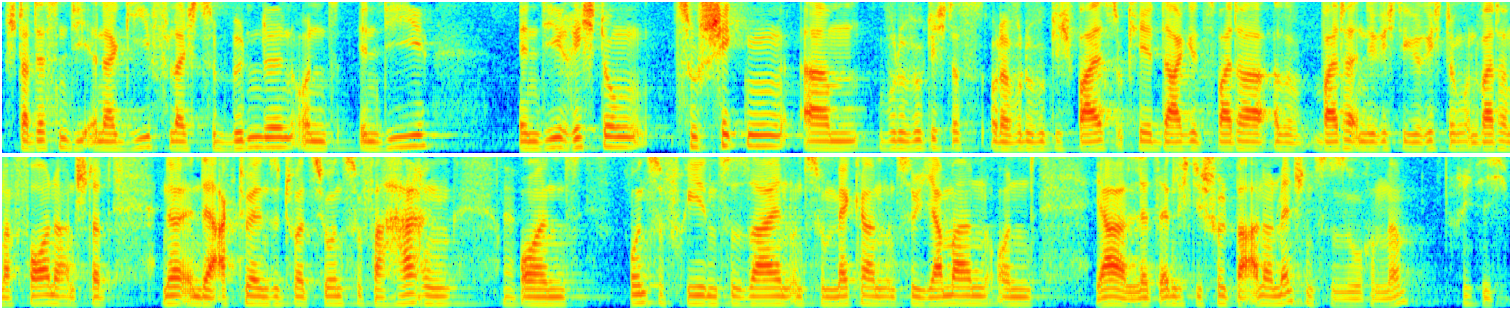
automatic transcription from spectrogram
stattdessen die Energie vielleicht zu bündeln und in die in die Richtung zu schicken, ähm, wo du wirklich das oder wo du wirklich weißt, okay, da geht's weiter, also weiter in die richtige Richtung und weiter nach vorne, anstatt ne, in der aktuellen Situation zu verharren ja. und unzufrieden zu sein und zu meckern und zu jammern und ja, letztendlich die Schuld bei anderen Menschen zu suchen. Ne? Richtig,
